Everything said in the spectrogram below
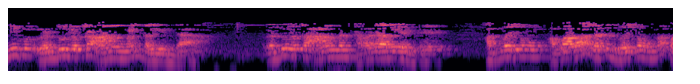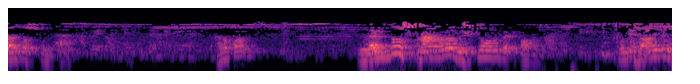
నీకు లడ్డు యొక్క ఆనందం కలిగిందా? లడ్డు యొక్క ఆనందం కలగాలి అంటే అద్వైతం అవ్వాలా లేకపోతే ద్వైతం ఉన్నా పనికొస్తుందా? కనుకో లడ్డు స్థానంలో విష్ణువును పెట్టుకోమన్నారు పూజ స్వామికి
